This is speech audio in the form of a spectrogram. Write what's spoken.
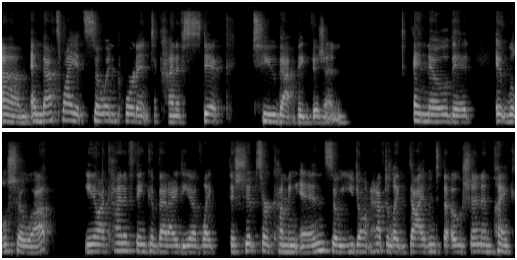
Um, and that's why it's so important to kind of stick to that big vision and know that it will show up you know, I kind of think of that idea of like the ships are coming in. So you don't have to like dive into the ocean and like,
